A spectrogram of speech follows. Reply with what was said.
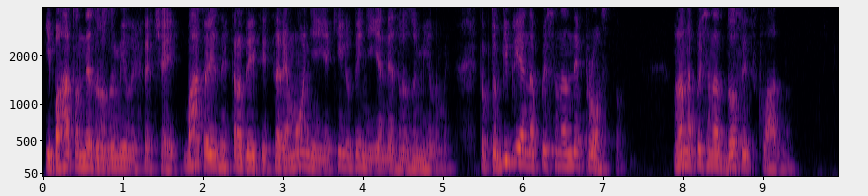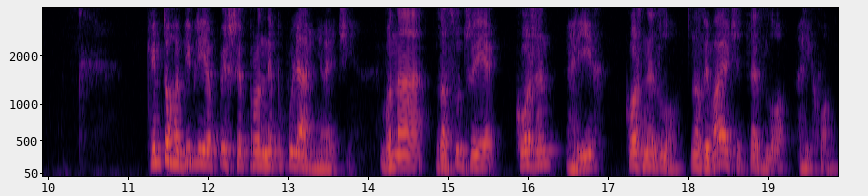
і багато незрозумілих речей, багато різних традицій, церемоній, які людині є незрозумілими. Тобто Біблія написана непросто, вона написана досить складно. Крім того, Біблія пише про непопулярні речі. Вона засуджує кожен гріх, кожне зло, називаючи це зло гріхом.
